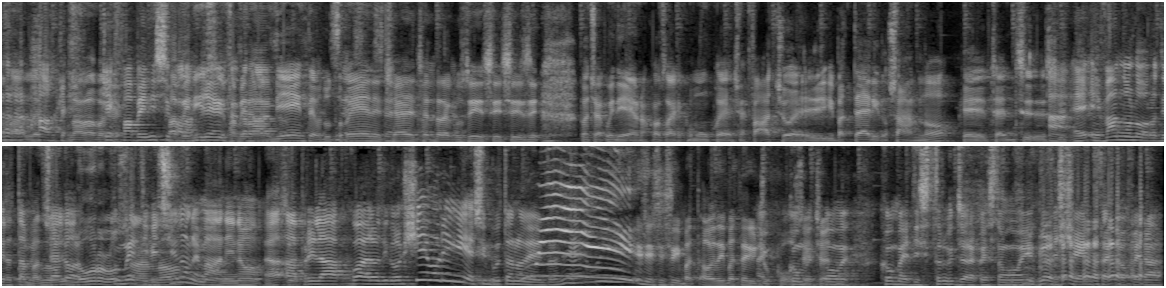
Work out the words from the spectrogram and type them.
lavarle. ah, ok. No, no, Che fa benissimo fa benissimo, fa bene all'ambiente, va tutto Sì, bene, sì, eccetera, sì, eccetera, ok. così, sì, sì, sì. Ma cioè, quindi è una cosa che comunque cioè, faccio e i batteri lo sanno, che cioè, sì. Ah, e, e vanno loro direttamente. Vanno- cioè, loro, loro lo tu metti sanno. vicino le mani, no? A- Apri l'acqua e lo dico scivoli e si buttano dentro. Sì, sì, sì, sì, bat- ho dei batteri giocosi. Come, cioè. come- come distruggere questo momento di scienza che ho, appena,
